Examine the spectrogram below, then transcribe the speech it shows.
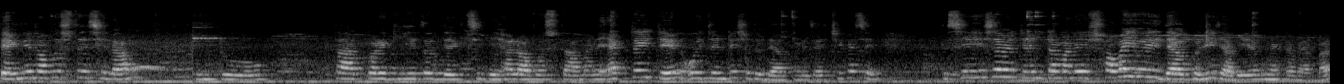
প্রেগনেন্ট অবস্থায় ছিলাম, কিন্তু তারপরে গিয়ে তো দেখছি বেহাল অবস্থা। মানে একটাই ট্রেন, ওই ট্রেনটাই শুধু দেওঘরে যায়, ঠিক আছে? তো সেই হিসাবে ট্রেনটা মানে সবাই ওই দেওঘরেই যাবে, এরকম একটা ব্যাপার।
